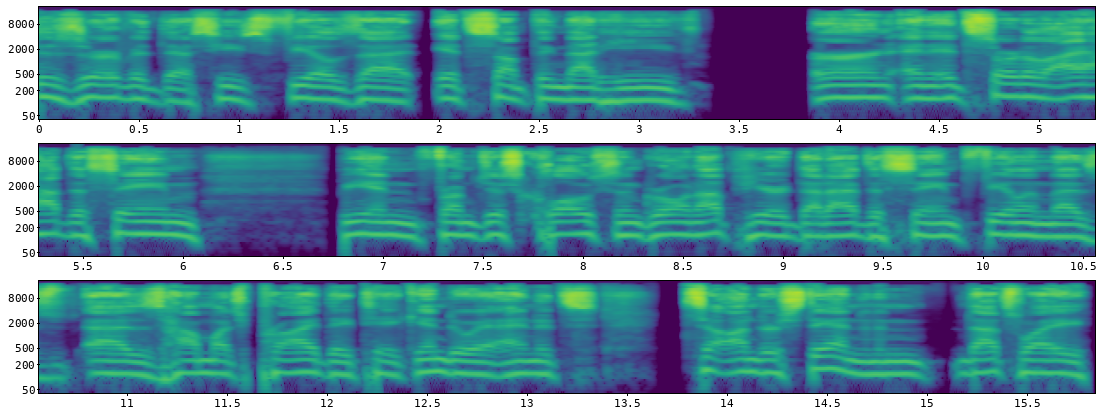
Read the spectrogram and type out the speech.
deserved this. He feels that it's something that he earned, and it's sort of I have the same being from just close and growing up here that I have the same feeling as as how much pride they take into it and it's to understand and that's why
